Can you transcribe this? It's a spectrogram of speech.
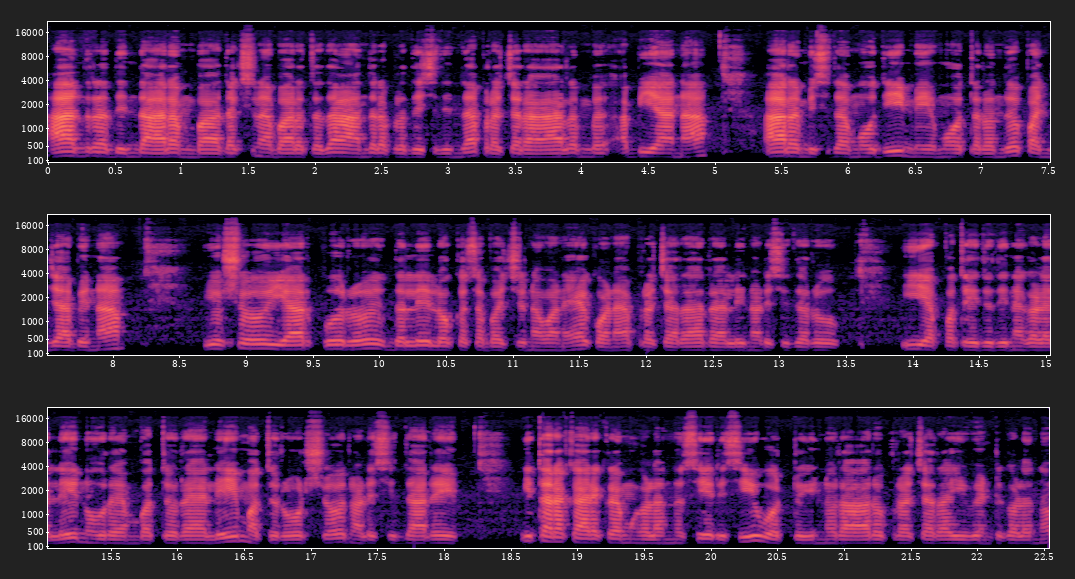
ಆಂಧ್ರದಿಂದ ಆರಂಭ, ದಕ್ಷಿಣ ಭಾರತದ ಆಂಧ್ರ ಪ್ರದೇಶದಿಂದ ಪ್ರಚಾರ ಆರಂಭ, ಅಭಿಯಾನ ಆರಂಭಿಸಿದ ಮೋದಿ ಮೇ ಮೂವತ್ತರಂದು ಪಂಜಾಬಿನ ಯುಶೋಯಾರ್ಪುರದಲ್ಲಿ ಲೋಕಸಭಾ ಚುನಾವಣೆಯ ಕೊನೆ ಪ್ರಚಾರ ರ್ಯಾಲಿ ನಡೆಸಿದರು. ಈ ಎಪ್ಪತ್ತೈದು ದಿನಗಳಲ್ಲಿ ನೂರ ಎಂಬತ್ತು ರ್ಯಾಲಿ ಮತ್ತು ರೋಡ್ ಶೋ ನಡೆಸಿದ್ದಾರೆ. ಇತರ ಕಾರ್ಯಕ್ರಮಗಳನ್ನು ಸೇರಿಸಿ ಒಟ್ಟು ಇನ್ನೂರ ಆರು ಪ್ರಚಾರ ಇವೆಂಟ್ಗಳನ್ನು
